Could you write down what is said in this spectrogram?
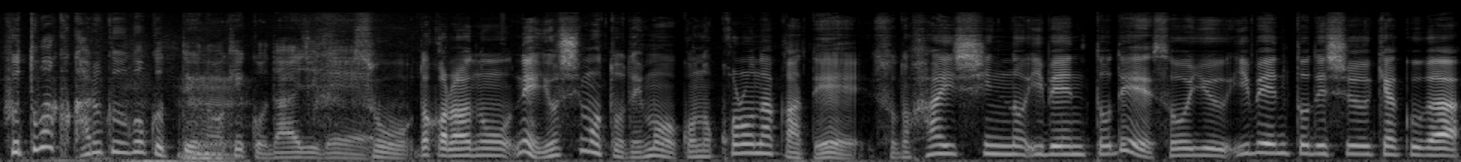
フットワーク軽く動くっていうのは結構大事で、そう。だからあのね吉本でもこのコロナ禍でその配信のイベントでそういうイベントで集客が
